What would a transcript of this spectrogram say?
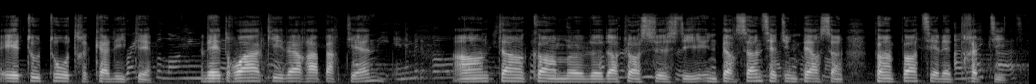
et toute autre qualité. Les droits qui leur appartiennent en tant comme le docteur Sus dit, une personne, c'est une personne, peu importe si elle est très petite.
